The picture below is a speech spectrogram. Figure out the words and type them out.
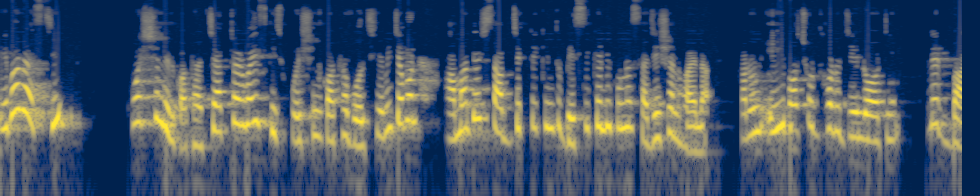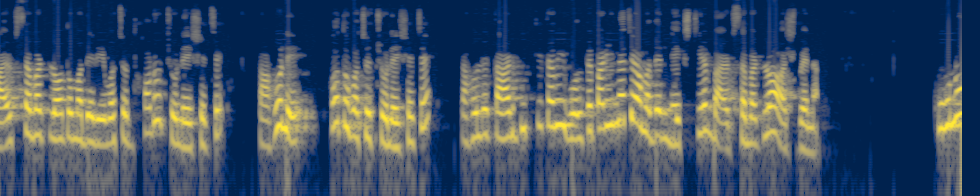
এবার আসছি কোয়েশ্চেনের কথা। চ্যাপ্টার ওয়াইজ কিছু কোয়েশ্চেন কথা বলছি আমি। যেমন, আমাদের সাবজেক্টে কিন্তু বেসিক্যালি কোনো সাজেশন হয় না। কারণ এই বছর ধরো যে লটি লেট বায়োট ল তোমাদের এবছর ধরো চলে এসেছে। তাহলে কত বছর চলে এসেছে, তাহলে তার ভিত্তিতে আমি বলতে পারি না যে আমাদের নেক্সট ইয়ার বায়োট ল আসবে না। কোনো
